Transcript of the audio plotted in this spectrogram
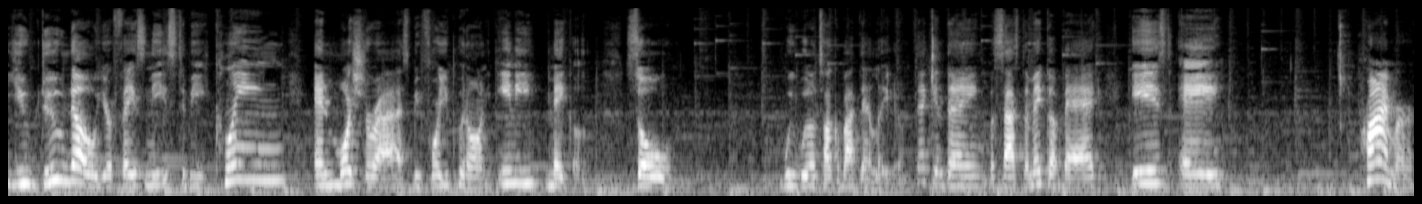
you do know your face needs to be clean and moisturized before you put on any makeup. So we will talk about that later. Second thing besides the makeup bag is a primer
